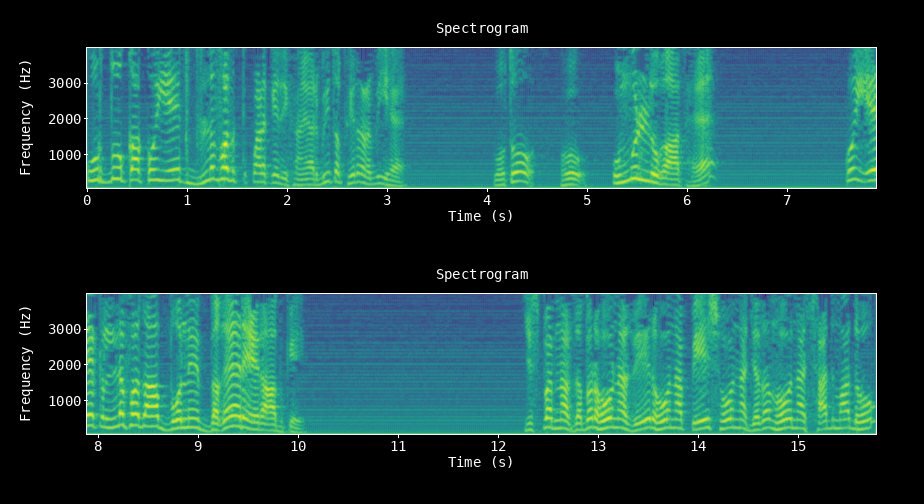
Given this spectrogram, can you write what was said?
اردو کا کوئی ایک لفظ پڑھ کے دکھائیں، عربی تو پھر عربی ہے۔ وہ تو ام اللغات ہے۔ کوئی ایک لفظ آپ بولیں بغیر اعراب کے، جس پر نہ زبر ہو، نہ زیر ہو، نہ پیش ہو، نہ جدم ہو، نہ شد مد ہو۔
